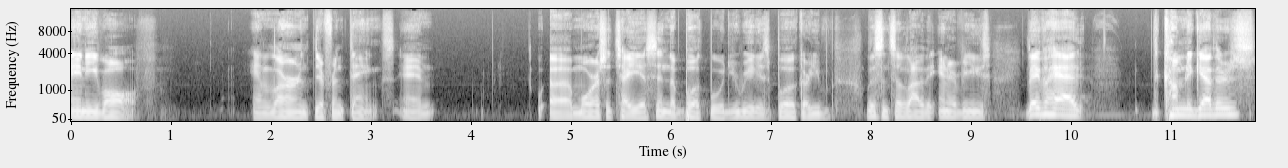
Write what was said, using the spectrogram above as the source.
and evolve and learn different things. And uh, Morris will tell you it's in the book, but when you read his book or you listen to a lot of the interviews, they've had the come togethers,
